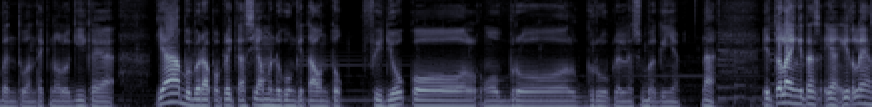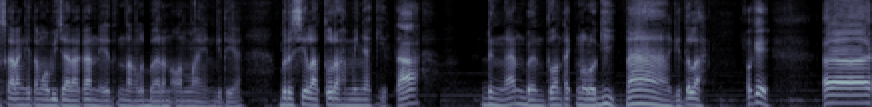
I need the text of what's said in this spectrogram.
bantuan teknologi kayak ya beberapa aplikasi yang mendukung kita untuk video call, ngobrol, grup dan lain sebagainya. Nah, itulah yang kita yang itulah yang sekarang kita mau bicarakan yaitu tentang lebaran online gitu ya. Bersilaturahminya kita dengan bantuan teknologi. Nah, gitulah. Oke uh,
